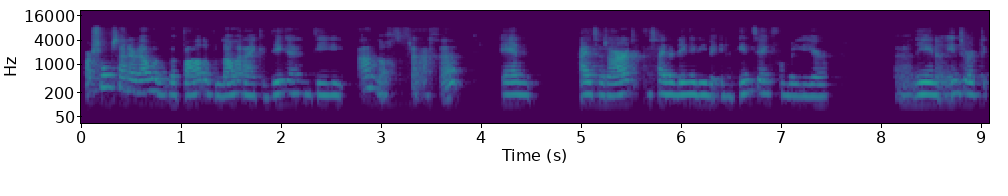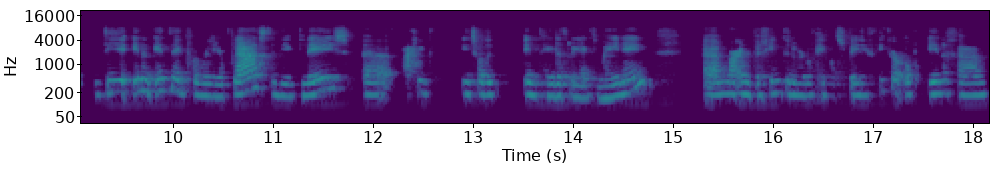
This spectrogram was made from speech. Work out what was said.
maar soms zijn er wel bepaalde belangrijke dingen die aandacht vragen. En uiteraard zijn er dingen die we in een intakeformulier, uh, die, in je in een intakeformulier plaatst en die ik lees, uh, eigenlijk iets wat ik in het hele traject meeneem. Uh, maar in het begin kunnen we er nog even wat specifieker op ingaan.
